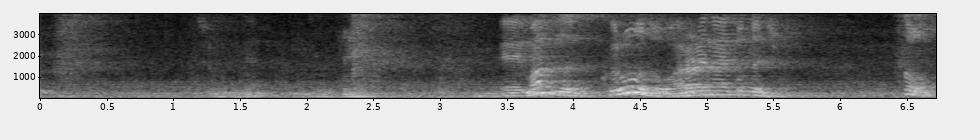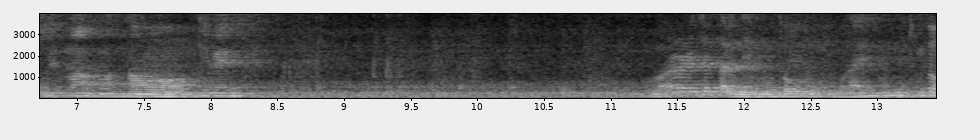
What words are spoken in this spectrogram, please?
っと待ってね。えーまずクローズを割られないことでしょ。そうですね。まあまあまあ。あディフェンス。割られちゃったらね元も子もないですもんね。そ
